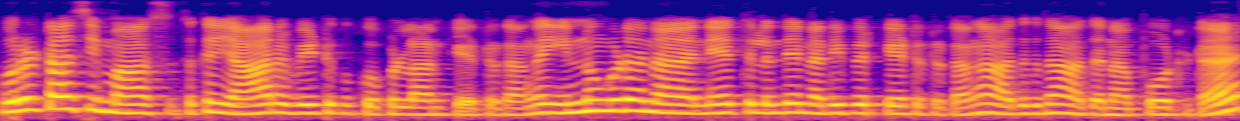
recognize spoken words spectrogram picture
புரட்டாசி மாதத்துக்கு யாரை வீட்டுக்கு கூப்பிடலான்னு கேட்டிருக்காங்க? இன்னும் கூட நான் நேற்றுலேருந்தே நிறைய பேர் கேட்டுட்ருக்காங்க அதுக்கு தான் அதை நான் போட்டுட்டேன்.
